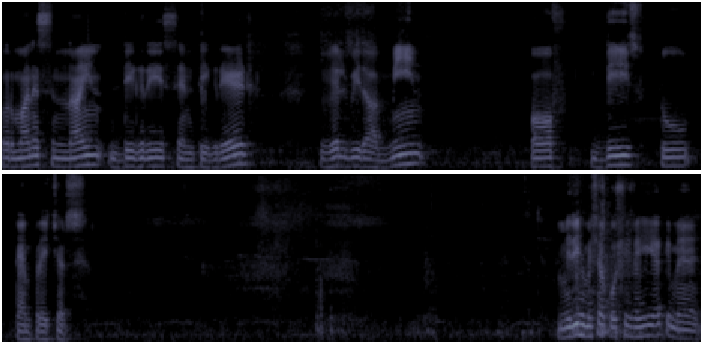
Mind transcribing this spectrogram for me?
और minus nine degree centigrade will be the mean of these two temperatures. मेरी हमेशा कोशिश रही है कि मैं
